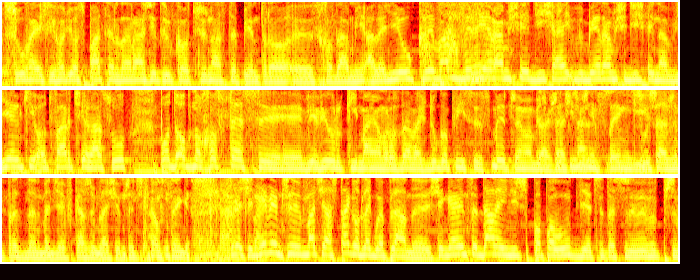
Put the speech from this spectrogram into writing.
Słuchaj, jeśli chodzi o spacer, na razie tylko 13 piętro e, schodami, ale nie ukrywam, Naprawdę? wybieram się dzisiaj, wybieram się dzisiaj na wielkie otwarcie lasu. Podobno hostesy e, wiewiórki mają rozdawać długopisy, smycze, ma być przecinanie słysz- wstęgi. Słyszałem, że prezydent będzie w każdym lesie przecinał wstęgę. Słuchajcie, tak. nie wiem, czy macie aż tak odległe plany, sięgające dalej niż popołudnie, czy też y, przy,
